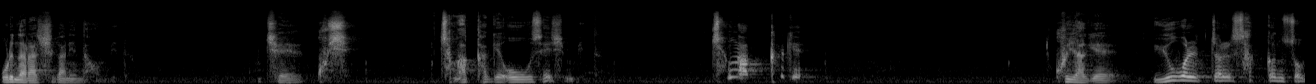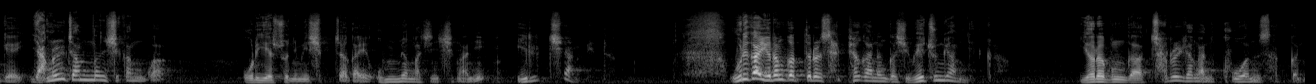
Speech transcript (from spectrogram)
우리나라 시간이 나옵니다. 제 9시 정확하게 오후 3시입니다. 정확하게 구약의 유월절 사건 속에 양을 잡는 시간과 우리 예수님이 십자가에 운명하신 시간이 일치합니다. 우리가 이런 것들을 살펴가는 것이 왜 중요합니까? 여러분과 저를 향한 구원 사건이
